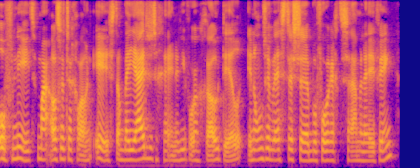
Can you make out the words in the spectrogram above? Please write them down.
of niet. Maar als het er gewoon is, dan ben jij dus degene die voor een groot deel in onze westerse bevoorrechte samenleving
